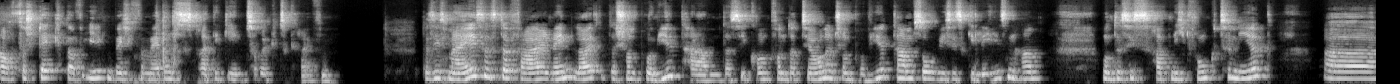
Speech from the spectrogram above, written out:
auch versteckt auf irgendwelche Vermeidungsstrategien zurückzugreifen. Das ist meistens der Fall, wenn Leute das schon probiert haben, dass sie Konfrontationen schon probiert haben, so wie sie es gelesen haben, und das ist, hat nicht funktioniert, äh,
